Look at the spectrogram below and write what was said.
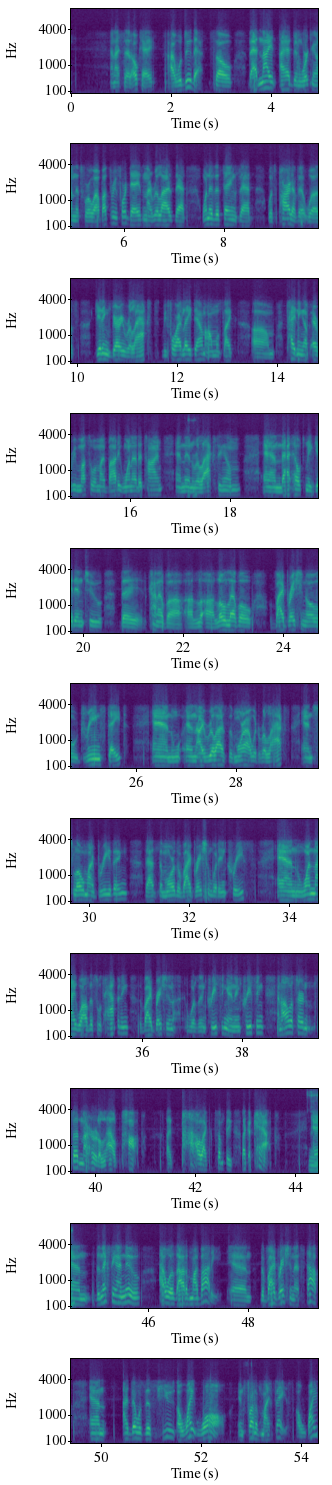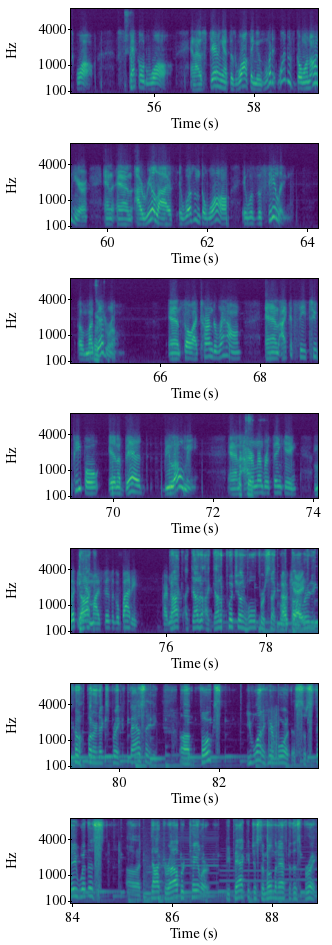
And I said, okay, I will do that. So that night, I had been working on this for a while, about three or four days, and I realized that one of the things that was part of it was getting very relaxed before I laid down, almost like um, tightening up every muscle in my body one at a time and then mm-hmm. relaxing them. And that helped me get into the kind of a, a, a low level vibrational dream state. And, and I realized the more I would relax, and slow my breathing, that the more the vibration would increase. And one night while this was happening, the vibration was increasing and increasing, and all of a sudden, sudden I heard a loud pop, like pow, like something like a cap. Mm-hmm. And the next thing I knew, I was out of my body, and the vibration had stopped, and I, there was this huge, a white wall in front of my face, a white wall, speckled wall, and I was staring at this wall, thinking, what what is going on here? And and I realized it wasn't the wall, it was the ceiling of my Okay. bedroom. And so I turned around, and I could see two people in a bed below me, and Okay. I remember thinking, looking Doc? at my physical body. Pardon me? Doc, I gotta I gotta put you on hold for a second. We're Okay. about ready to come up on our next break. Fascinating, um, folks. You want to hear more of this, so stay with us. Uh, Dr. Albert Taylor be back in just a moment after this break.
